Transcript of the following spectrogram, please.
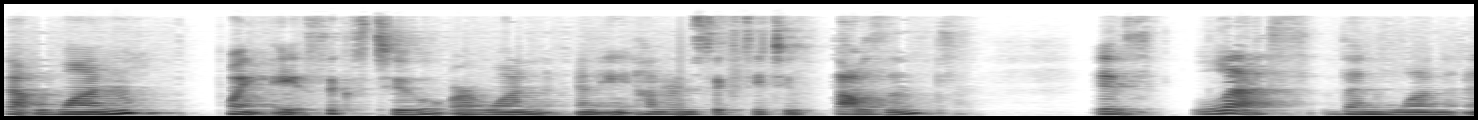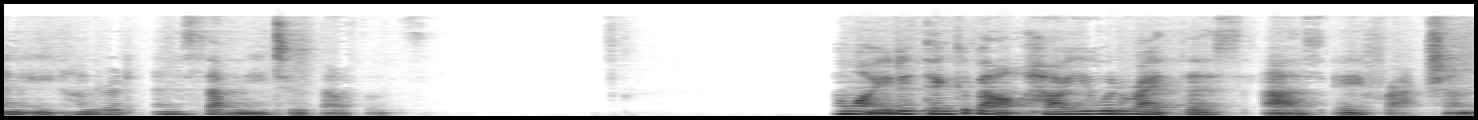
that 1.862 or 1 and 862 thousandths is less than 1 and 872 thousandths. I want you to think about how you would write this as a fraction.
